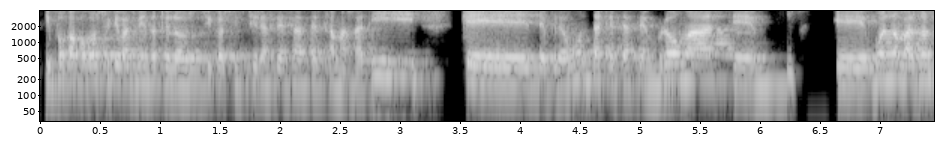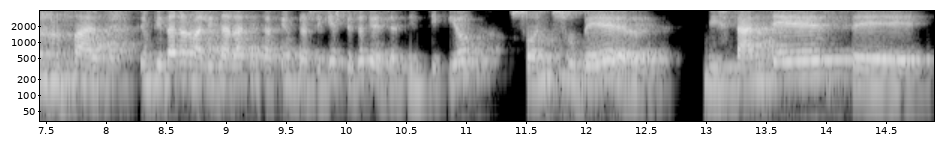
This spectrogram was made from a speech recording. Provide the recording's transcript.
y, poco a poco sí que vas viendo que los chicos y chicas se acercan más a ti, que te preguntan, que te hacen bromas, que, que, bueno, más lo normal, se empieza a normalizar la situación, pero sí que es cierto que desde el principio son súper distantes. Eh,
